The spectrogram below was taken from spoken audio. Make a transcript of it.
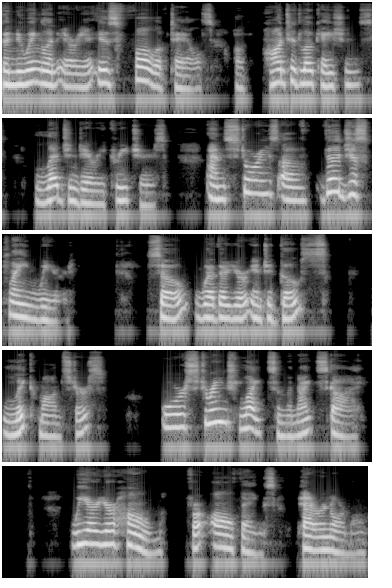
The New England area is full of tales of haunted locations, legendary creatures, and stories of the just plain weird. So, whether you're into ghosts, lake monsters, or strange lights in the night sky, we are your home for all things paranormal.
